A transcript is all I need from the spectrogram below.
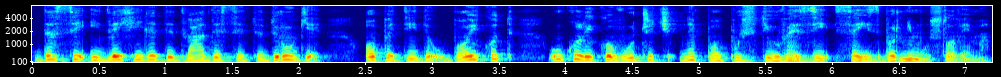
da se i 2022. opet ide u bojkot ukoliko Vučić ne popusti u vezi sa izbornim uslovima.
